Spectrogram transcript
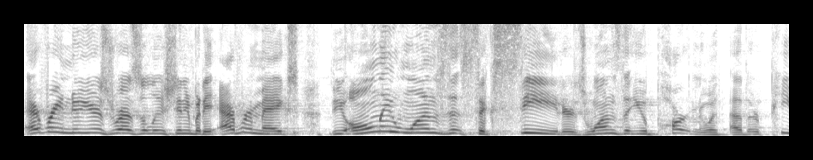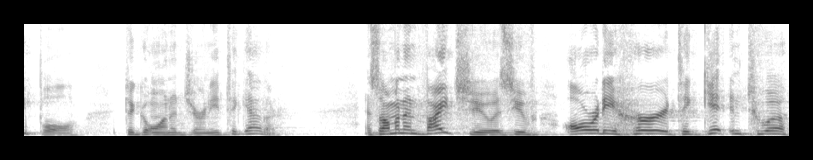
Every New Year's resolution anybody ever makes, the only ones that succeed are ones that you partner with other people to go on a journey together. And so I'm gonna invite you, as you've already heard, to get into a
